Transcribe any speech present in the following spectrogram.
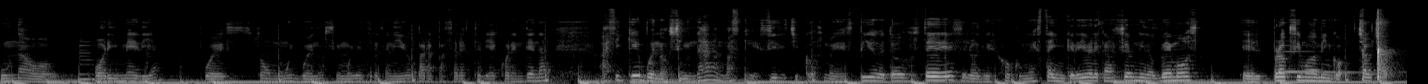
una hora y media, pues son muy buenos y muy entretenidos para pasar este día de cuarentena. Así que bueno, sin nada más que decir chicos, me despido de todos ustedes, los dejo con esta increíble canción y nos vemos el próximo domingo. Chao, chao.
